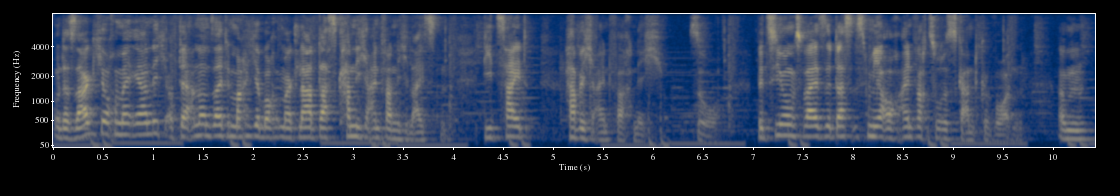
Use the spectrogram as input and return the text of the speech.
und das sage ich auch immer ehrlich. Auf der anderen Seite mache ich aber auch immer klar, das kann ich einfach nicht leisten. Die Zeit habe ich einfach nicht. So. Beziehungsweise, das ist mir auch einfach zu riskant geworden. Ähm,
